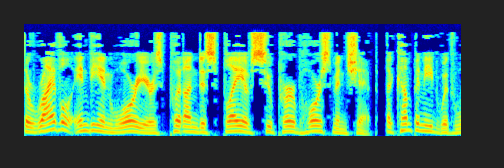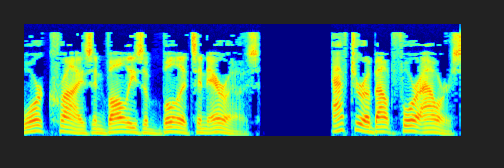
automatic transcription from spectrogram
The rival Indian warriors put on display of superb horsemanship, accompanied with war cries and volleys of bullets and arrows. After about four hours,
